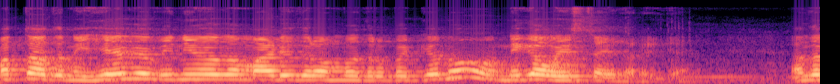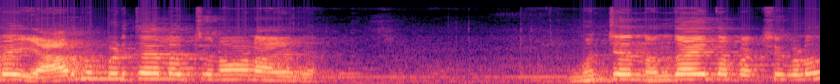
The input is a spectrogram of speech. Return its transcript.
ಮತ್ತು ಅದನ್ನು ಹೇಗೆ ವಿನಿಯೋಗ ಮಾಡಿದರು ಅಂಬೋದ್ರ ಬಗ್ಗೆನೂ ನಿಗಾ ವಹಿಸ್ತಾ ಇದ್ದಾರೆ ಈಗ. ಅಂದರೆ ಯಾರನ್ನೂ ಬಿಡ್ತಾ ಇಲ್ಲ ಚುನಾವಣಾ ಆಯೋಗ. ಮುಂಚೆ ನೋಂದಾಯಿತ ಪಕ್ಷಗಳು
